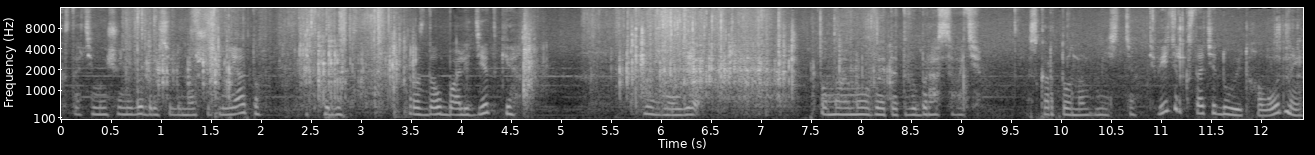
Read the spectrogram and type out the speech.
Кстати, мы еще не выбросили нашу пиньяту, раздолбали детки. Нужно ее, по-моему, в этот выбрасывать с картоном вместе. Ветер, кстати, дует холодный.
